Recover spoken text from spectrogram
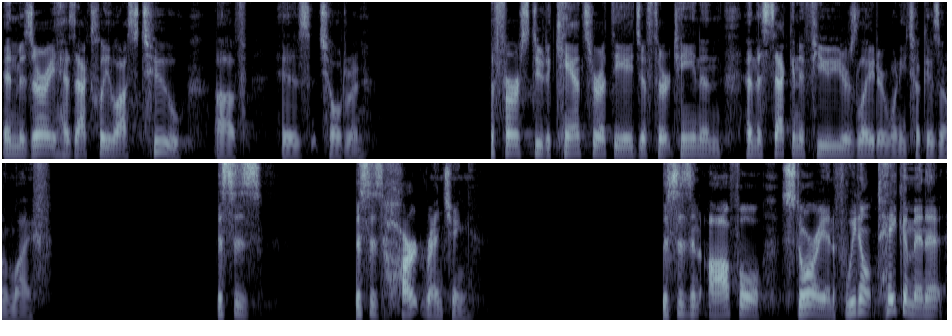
in Missouri has actually lost two of his children. The first due to cancer at the age of 13, and, and the second a few years later when he took his own life. This is, this is heart wrenching. This is an awful story. And if we don't take a minute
